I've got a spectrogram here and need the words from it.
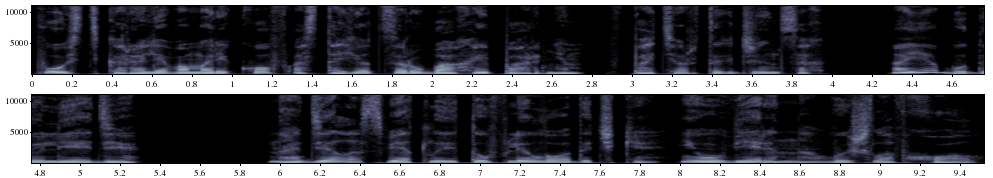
Пусть королева моряков остается рубахой парнем в потертых джинсах, а я буду леди. Надела светлые туфли-лодочки и уверенно вышла в холл.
